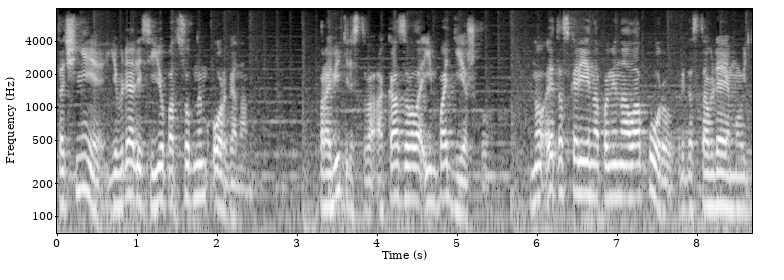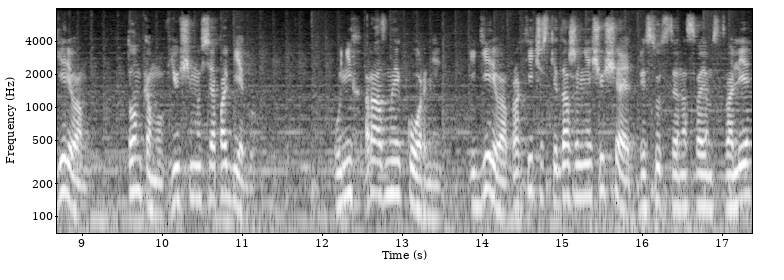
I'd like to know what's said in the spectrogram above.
точнее, являлись ее подсобным органом. Правительство оказывало им поддержку, но это скорее напоминало опору, предоставляемую деревом тонкому вьющемуся побегу. У них разные корни, и дерево практически даже не ощущает присутствия на своем стволе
